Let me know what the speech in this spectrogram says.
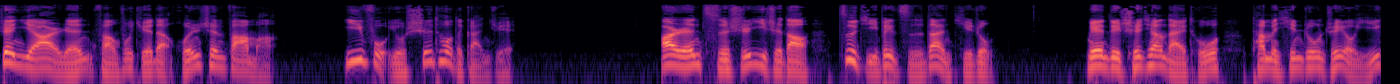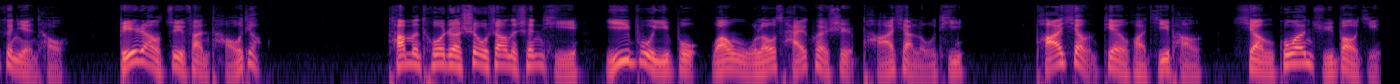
任叶二人仿佛觉得浑身发麻，衣服有湿透的感觉。二人此时意识到自己被子弹击中，面对持枪歹徒，他们心中只有一个念头：别让罪犯逃掉。他们拖着受伤的身体，一步一步往五楼财会室爬下楼梯。爬向电话机旁，向公安局报警。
